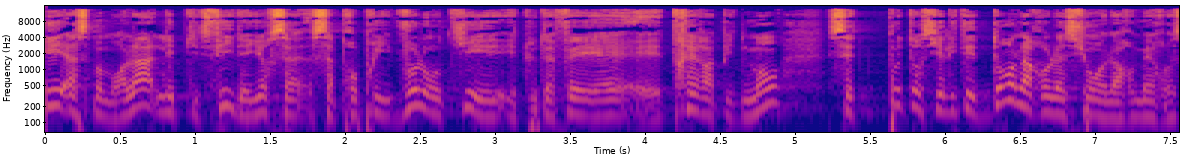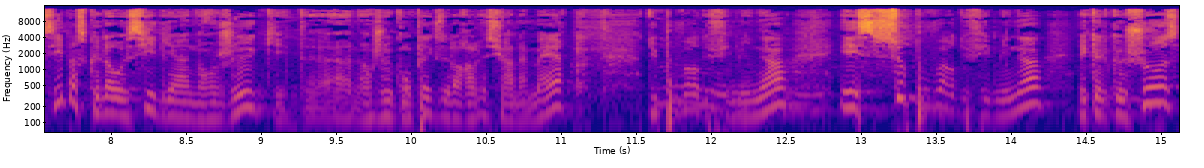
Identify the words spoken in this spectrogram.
Et à ce moment-là, les petites filles, d'ailleurs, s'approprient volontiers et tout à fait très rapidement. Cette potentialité dans la relation à leur mère aussi, parce que là aussi, il y a un enjeu qui est un enjeu complexe de la relation à la mère, du pouvoir du féminin. Et ce pouvoir du féminin est quelque chose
